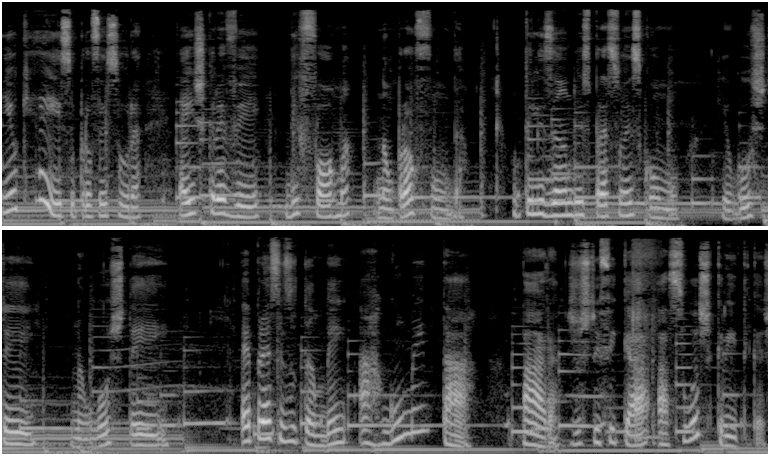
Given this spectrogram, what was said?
E o que é isso, professora? É escrever de forma não profunda, utilizando expressões como eu gostei, não gostei. É preciso também argumentar para justificar as suas críticas.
